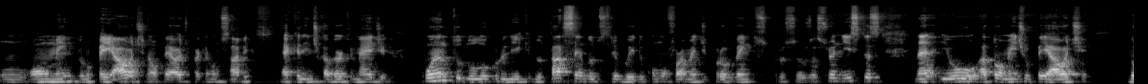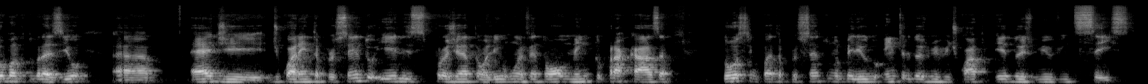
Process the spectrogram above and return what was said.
um, um aumento no payout, né? O payout, para quem não sabe, é aquele indicador que mede quanto do lucro líquido está sendo distribuído como forma de proventos para os seus acionistas, né? E o, atualmente o payout do Banco do Brasil uh, é de, de 40% e eles projetam ali um eventual aumento para casa dos 50% no período entre 2024 e 2026.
